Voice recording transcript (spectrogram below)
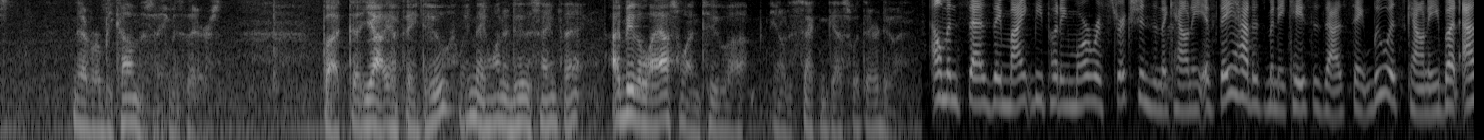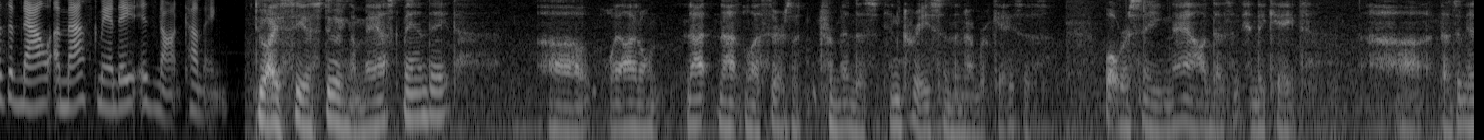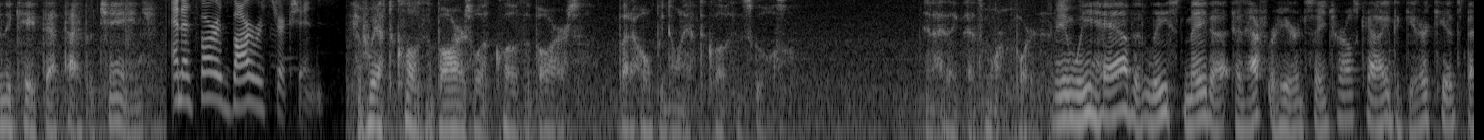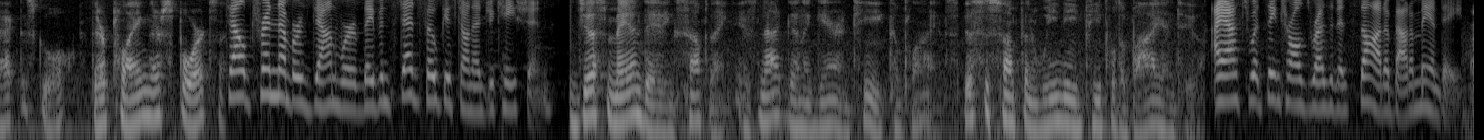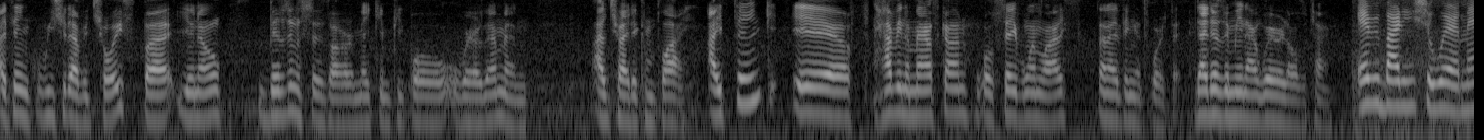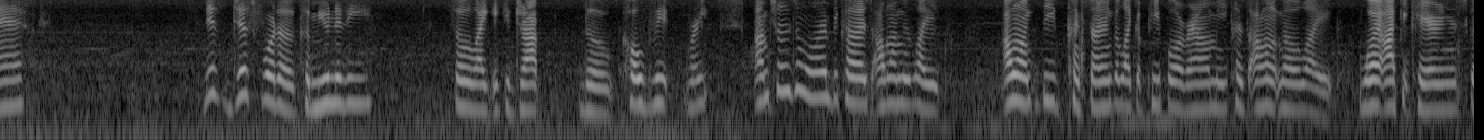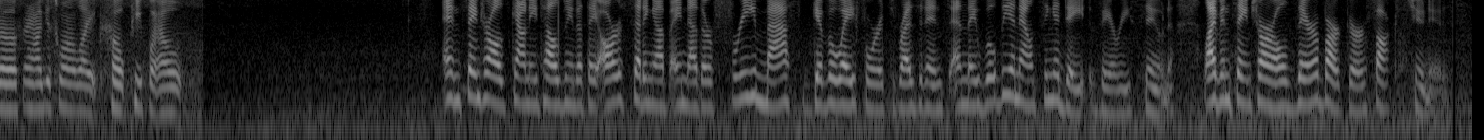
never become the same as theirs. But uh, yeah, if they do, we may want to do the same thing. I'd be the last one to, uh, you know, to second guess what they're doing. Ehlmann says they might be putting more restrictions in the county if they had as many cases as St. Louis County, but as of now, a mask mandate is not coming. Do I see us doing a mask mandate? Uh, well, I don't, not, not unless there's a tremendous increase in the number of cases. What we're seeing now doesn't indicate uh, doesn't indicate that type of change. And as far as bar restrictions, if we have to close the bars, we'll close the bars but I hope we don't have to close the schools. And I think that's more important. I mean, we have at least made a, an effort here in St. Charles County to get our kids back to school. They're playing their sports. To help trend numbers downward, they've instead focused on education. Just mandating something is not going to guarantee compliance. This is something we need people to buy into. I asked what St. Charles residents thought about a mandate. I think we should have a choice, but you know, businesses are making people wear them and I try to comply. I think if having a mask on will save one life, then I think it's worth it. That doesn't mean I wear it all the time. Everybody should wear a mask. This just for the community, so like it could drop the COVID rates. I'm choosing one because I want to like, I want to be concerned with like the people around me because I don't know like what I could carry and stuff, and I just want to like help people out. And St. Charles County tells me that they are setting up another free mask giveaway for its residents, and they will be announcing a date very soon. Live in St. Charles, Zara Barker, Fox 2 News.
